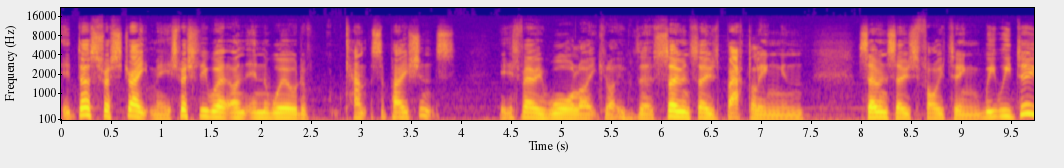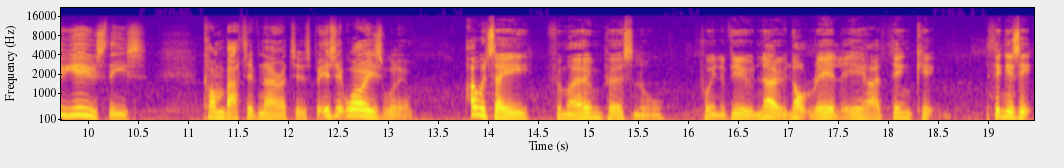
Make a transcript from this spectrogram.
it does frustrate me, especially in the world of cancer patients. It's very warlike, like the so and so's battling and so and so's fighting. We, we do use these combative narratives, but is it wise, William? I would say, from my own personal point of view, no, not really. I think it. The thing is, it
